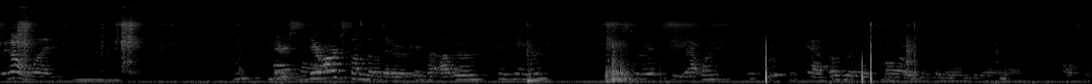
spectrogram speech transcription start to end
We got one. There's, there are some though that are in the other container next to it, see that one? Yeah, those are a little smaller, I think, than the ones that are in the Tulsa.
